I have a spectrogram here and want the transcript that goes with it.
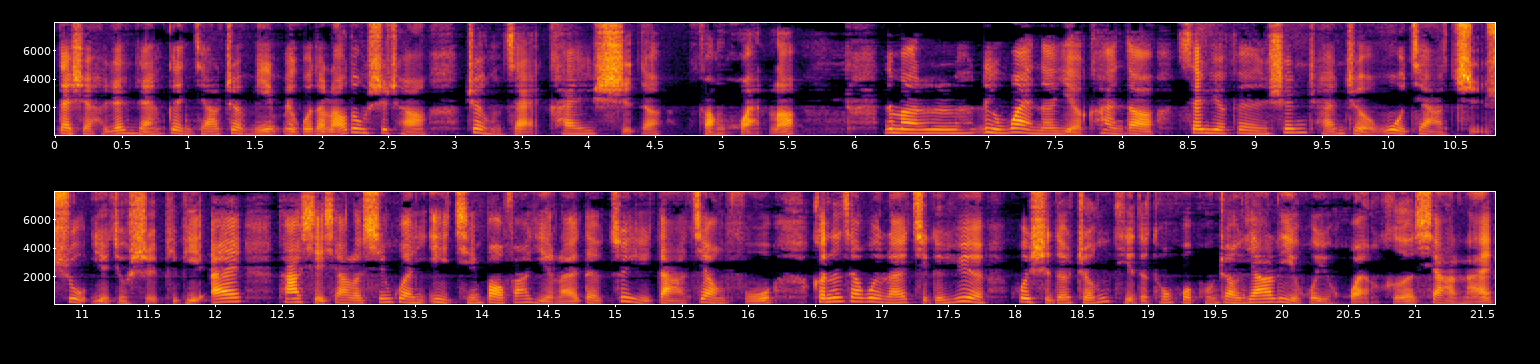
但是仍然更加证明美国的劳动市场正在开始的放缓了。那么，另外呢，也看到三月份生产者物价指数，也就是 PPI，它写下了新冠疫情爆发以来的最大降幅，可能在未来几个月会使得整体的通货膨胀压力会缓和下来。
